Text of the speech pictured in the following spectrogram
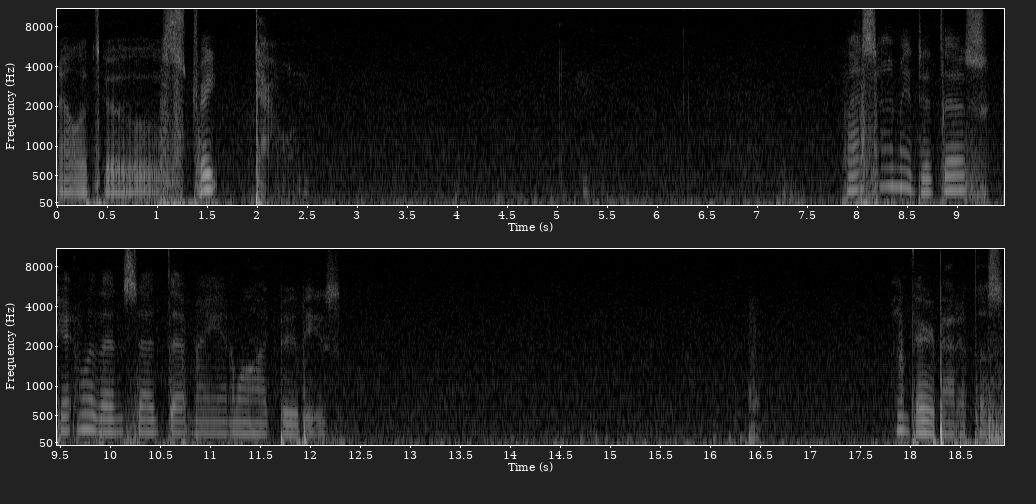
now let's go straight down. Last time I did this, Kitten Within said that my animal had boobies. I'm very bad at this.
